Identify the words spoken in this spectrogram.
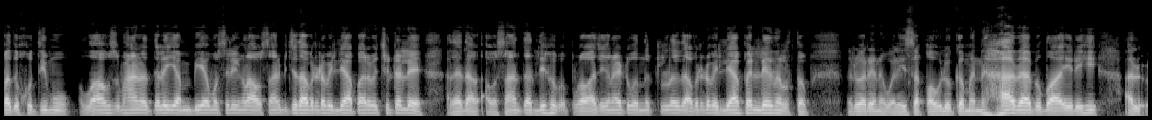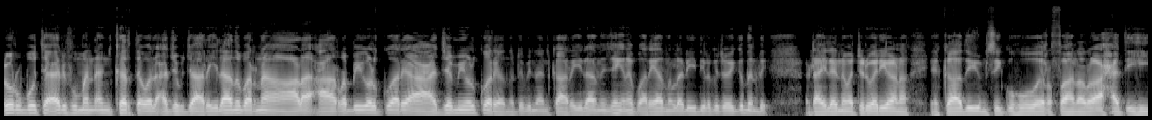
ഖദ് ഹുദിമു. അള്ളാഹു ഈ അംബിയ മുസ്ലിങ്ങൾ അവസാനിപ്പിച്ചത് അവരുടെ വല്യാപ്പാരെ വെച്ചിട്ടല്ലേ? അതായത് അവസാനത്തെ അന്ത്യ പ്രവാചകനായിട്ട് വന്നിട്ടുള്ളത് അവരുടെ വല്യാപ്പല്ലേ എന്നർത്ഥം. എന്നിട്ട് പറയുന്നത് വലൈസ കൗലുക്ക മൻ ഹാദാ ബിദായിരിഹി അൽ ഉർബു തഅരിഫു മൻ അൻകർത വൽ അജബ് അറിയില്ല എന്ന് പറഞ്ഞ ആളെ അറബികൾക്കും അറിയാം ആജമികൾക്കും അറിയാം. എന്നിട്ട് പിന്നെ എനിക്ക് അറിയില്ല എന്ന് വെച്ചാൽ ഇങ്ങനെ പറയാമെന്നുള്ള രീതിയിലൊക്കെ ചോദിക്കുന്നുണ്ട്. ഏട്ടാ അതിൽ തന്നെ മറ്റൊരു വരികയാണ് എക്കാദിയും സിഖുഹു ഇർഫാൻ റാഹത്തിഹി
